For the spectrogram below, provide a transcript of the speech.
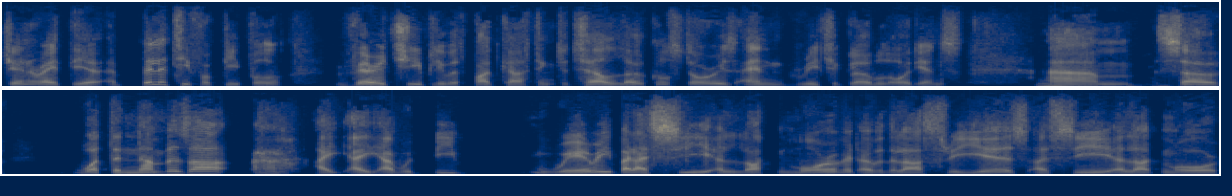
generate the ability for people very cheaply with podcasting to tell local stories and reach a global audience. Mm. Um, so, what the numbers are, I, I, I, would be wary, but I see a lot more of it over the last three years. I see a lot more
